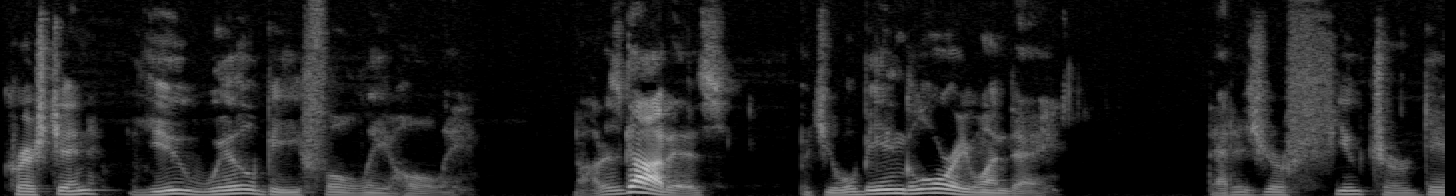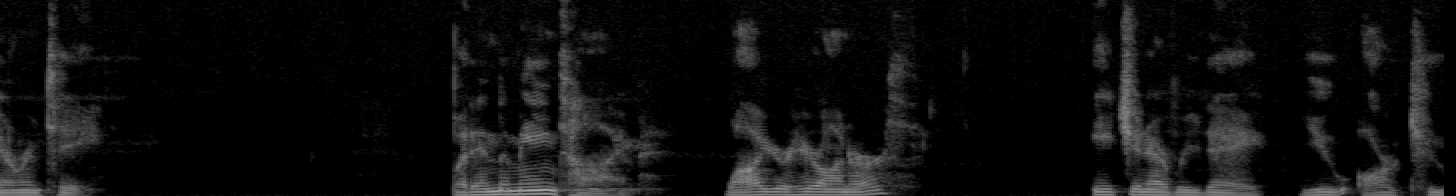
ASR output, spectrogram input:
Christian, you will be fully holy. Not as God is, but you will be in glory one day. That is your future guarantee. But in the meantime, while you're here on earth, each and every day, you are to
